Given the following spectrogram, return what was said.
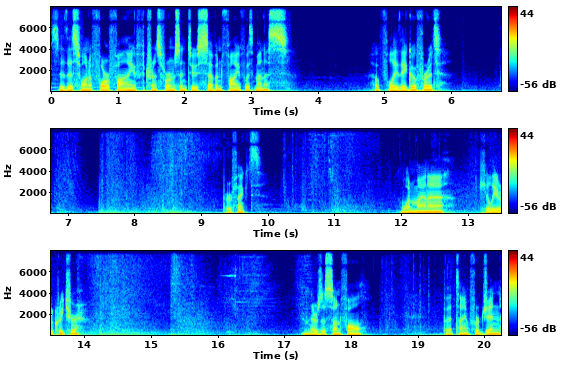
So this one, a 4-5, transforms into 7-5 with Menace. Hopefully they go for it. Perfect. One mana, kill your creature. And there's a Sunfall. But time for Jin.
